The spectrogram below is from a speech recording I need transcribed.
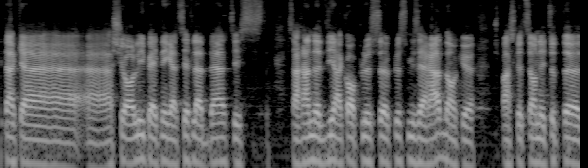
tant qu'à chialer et être négatif là-dedans, ça rend notre vie encore plus, euh, misérable. Donc, euh, je pense que on tout, euh,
